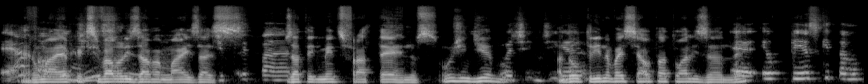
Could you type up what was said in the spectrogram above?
É Era uma época que se valorizava mais de as, os atendimentos fraternos. Hoje em dia, Hoje em dia, a doutrina vai se auto-atualizando, né? é, eu penso que estão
